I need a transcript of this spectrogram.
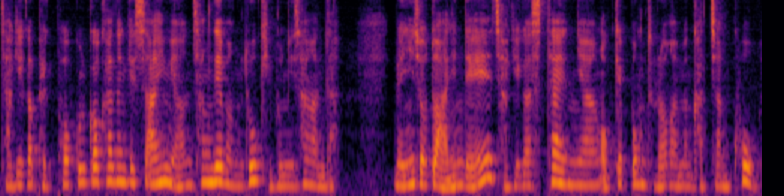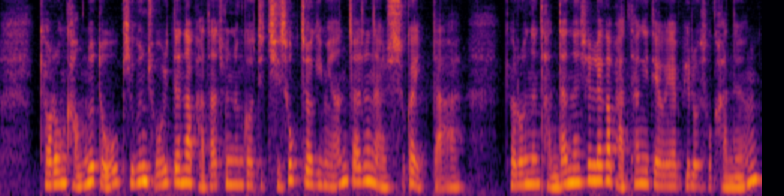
자기가 100% 꿀꺽하는 게 쌓이면 상대방도 기분이 상한다. 매니저도 아닌데 자기가 스타인 양 어깨뽕 들어가면 같지 않고 결혼 강요도 기분 좋을 때나 받아주는 거지 지속적이면 짜증날 수가 있다. 결혼은 단단한 신뢰가 바탕이 되어야 비로소 가능.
